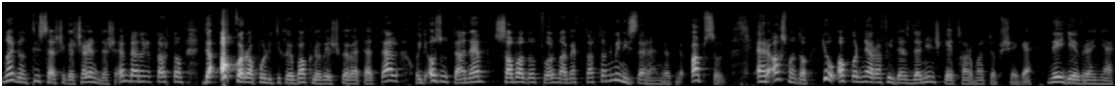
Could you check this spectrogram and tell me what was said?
Nagyon tisztességes, rendes embernek tartom, de akkor a politikai baklövés követett el, hogy azután nem szabadott volna megtartani miniszterelnöknek. Abszolút. Erre azt mondtam, jó, akkor nyer a Fidesz, de nincs kétharmad többsége. Négy évre nyer.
